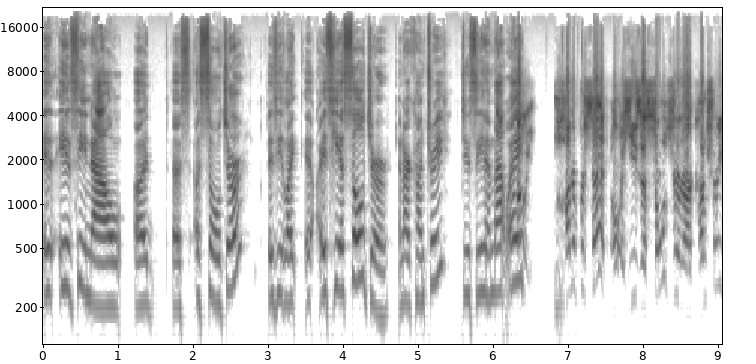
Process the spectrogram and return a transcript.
is he now a, a, a soldier? Is he like, is he a soldier in our country? Do you see him that way? Oh, 100%. Oh, he's a soldier in our country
